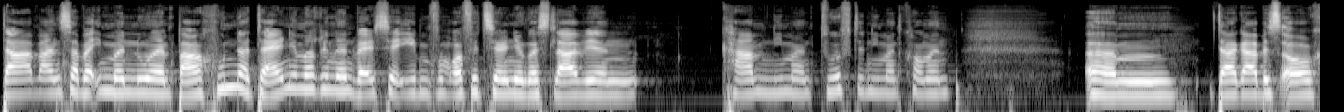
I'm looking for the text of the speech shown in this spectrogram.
da waren es aber immer nur ein paar hundert Teilnehmerinnen, weil es ja eben vom offiziellen Jugoslawien kam, niemand durfte niemand kommen. Ähm, da gab es auch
